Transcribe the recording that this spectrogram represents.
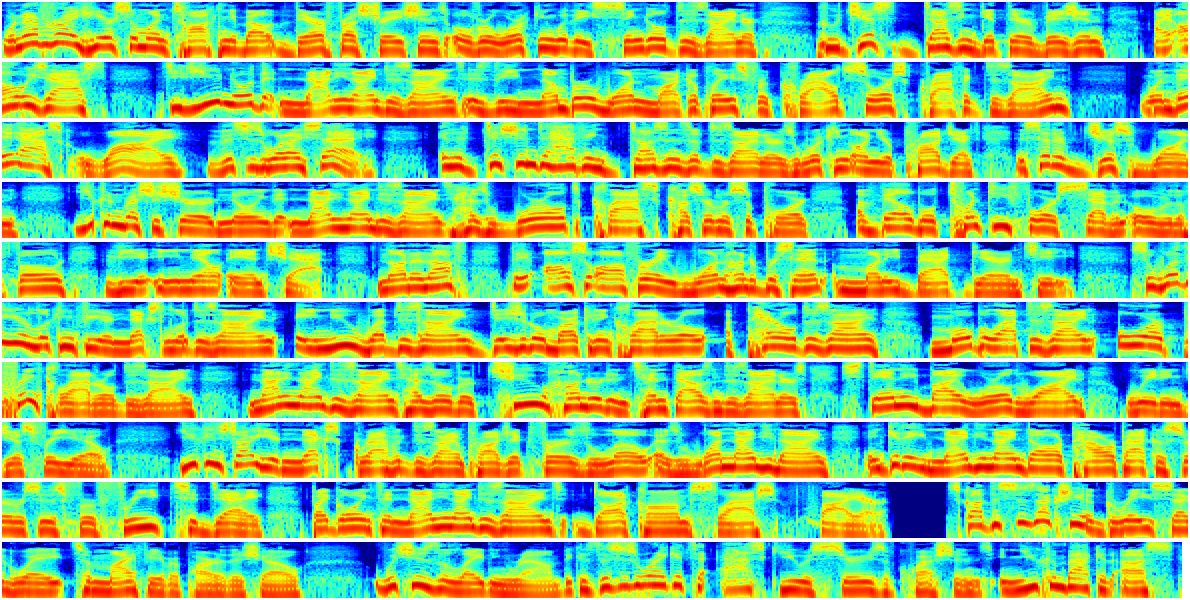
Whenever I hear someone talking about their frustrations over working with a single designer who just doesn't get their vision, I always ask, did you know that 99 Designs is the number one marketplace for crowdsourced graphic design? When they ask why, this is what I say. In addition to having dozens of designers working on your project instead of just one, you can rest assured knowing that 99 Designs has world-class customer support available 24-7 over the phone, via email, and chat. Not enough? They also offer a 100% money back guarantee. So whether you're looking for your next logo design, a new web design, digital marketing collateral, apparel design, mobile app design, or print collateral design, 99 Designs has over 210,000 designers standing by worldwide waiting just for you. You can start your next graphic design project for as low as 199 and get a $99 power pack of services for free today by going to 99designs.com slash fire. Scott, this is actually a great segue to my favorite part of the show, which is the lightning round, because this is where I get to ask you a series of questions and you come back at us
